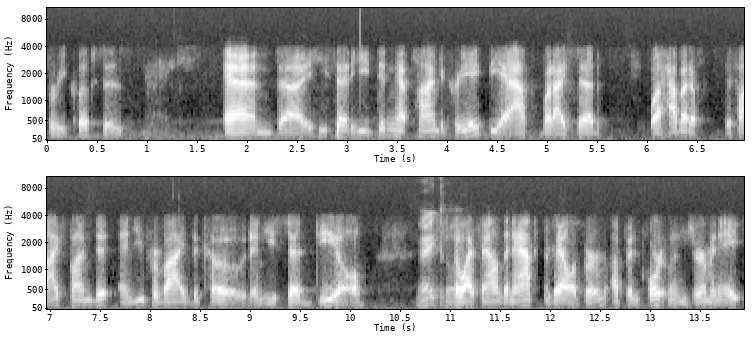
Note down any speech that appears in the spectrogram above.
for eclipses. And uh, he said he didn't have time to create the app, but I said, well, how about if, if I fund it and you provide the code? And he said, deal. Very cool. So I found an app developer up in Portland, Germinate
